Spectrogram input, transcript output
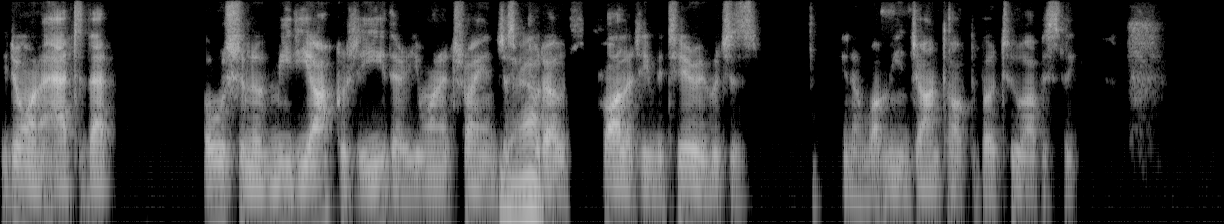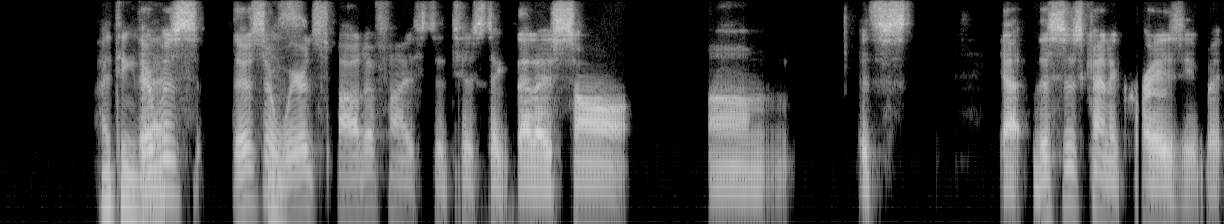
you don't want to add to that ocean of mediocrity either. You want to try and just yeah. put out quality material, which is, you know, what me and John talked about too, obviously. I think there was there's a weird Spotify statistic that I saw. Um, it's yeah, this is kind of crazy, but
